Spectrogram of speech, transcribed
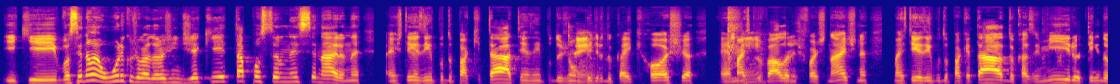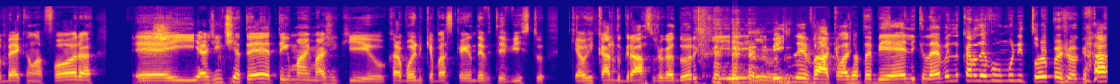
e que você não é o único jogador hoje em dia que está apostando nesse cenário, né? A gente tem exemplo do Paquetá, tem exemplo do João Sim. Pedro do Kaique Rocha, é mais Sim. pro Valorant Fortnite, né? Mas tem exemplo do Paquetá, do Casemiro, tem do Beckham lá fora. É, e a gente até tem uma imagem que o Carbone, que é vascaíno, deve ter visto, que é o Ricardo Graça, o jogador, que em vez de levar aquela JBL que leva, ele, o cara levou um monitor para jogar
